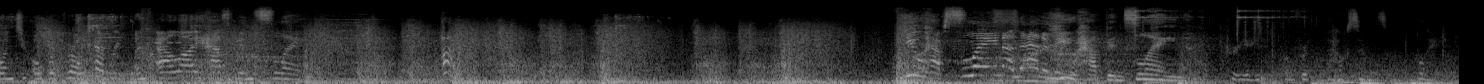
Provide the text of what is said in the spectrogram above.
Going to overthrow every. An ally has been slain. Ha! You have slain an enemy. You have been slain. Created over thousands of blades.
